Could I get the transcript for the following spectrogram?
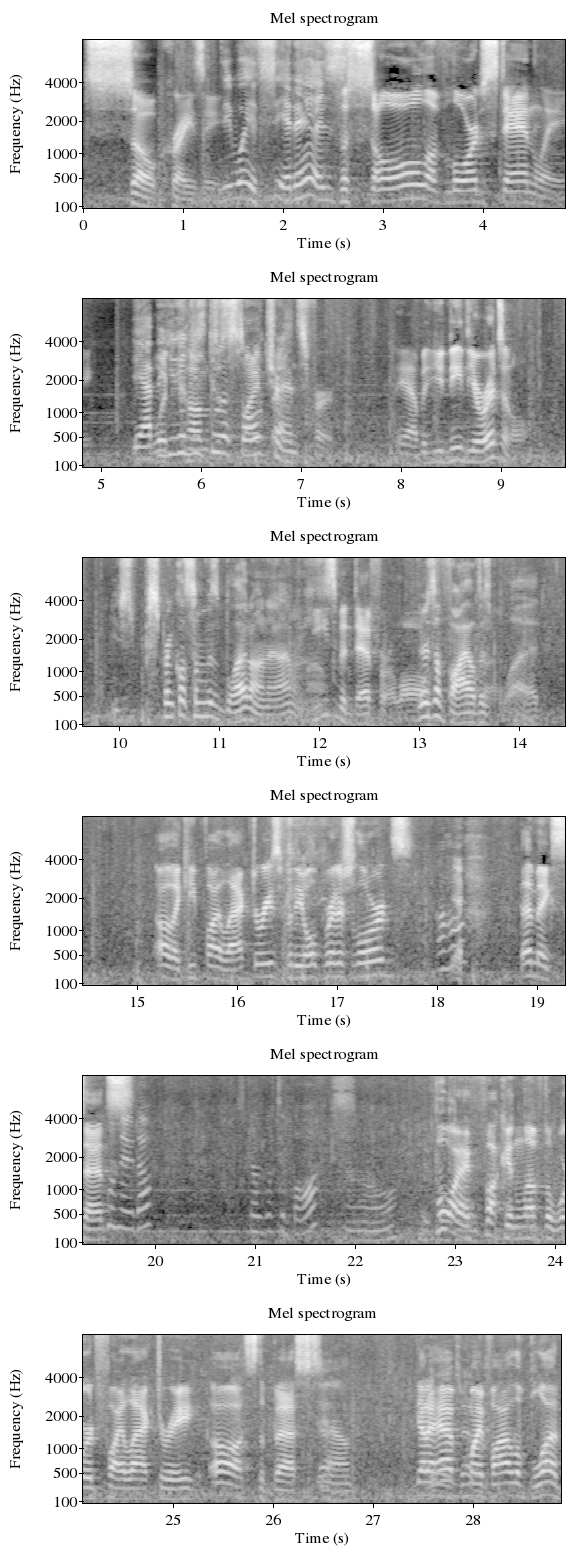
so crazy. It, well, it's it is. The soul of Lord Stanley. yeah, but would you can come just do to a soul smite them. transfer. Yeah, but you'd need the original. You just sprinkle some of his blood on it. I don't know. He's been dead for a long. There's a vial of his blood. Oh, they keep phylacteries for the old British lords. Jaha, That makes sense. då? Ska du gå tillbaks? Ja, Boy, I fucking love the word phylactery. Oh, it's the best. Yeah. Gotta have my vial of blood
